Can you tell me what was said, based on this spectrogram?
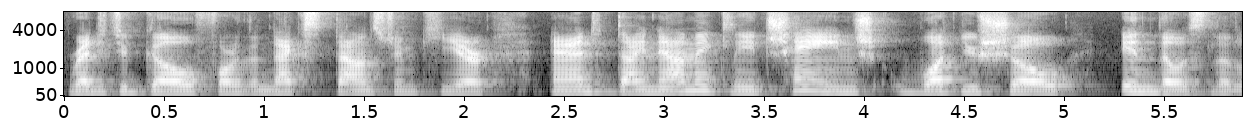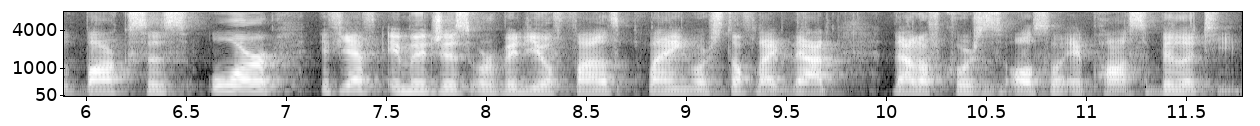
ready to go for the next downstream keyer and dynamically change what you show in those little boxes. Or if you have images or video files playing or stuff like that, that of course is also a possibility.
